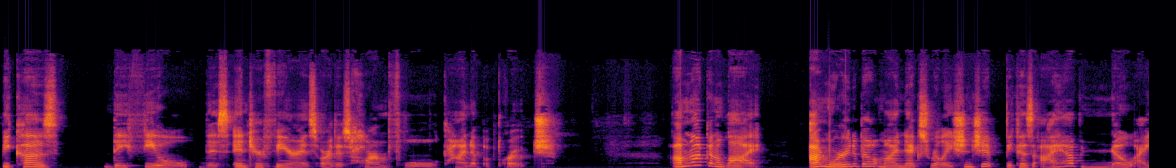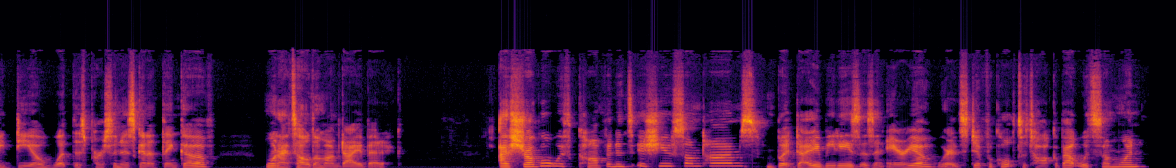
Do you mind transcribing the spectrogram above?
because they feel this interference or this harmful kind of approach. I'm not going to lie, I'm worried about my next relationship because I have no idea what this person is going to think of when I tell them I'm diabetic. I struggle with confidence issues sometimes, but diabetes is an area where it's difficult to talk about with someone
